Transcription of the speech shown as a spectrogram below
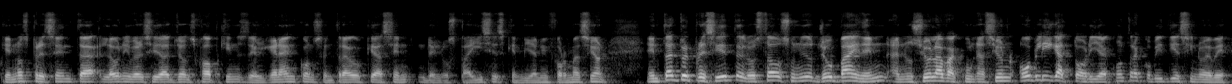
que nos presenta la Universidad Johns Hopkins del gran concentrado que hacen de los países que envían información. En tanto, el presidente de los Estados Unidos, Joe Biden, anunció la vacunación obligatoria contra COVID-19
